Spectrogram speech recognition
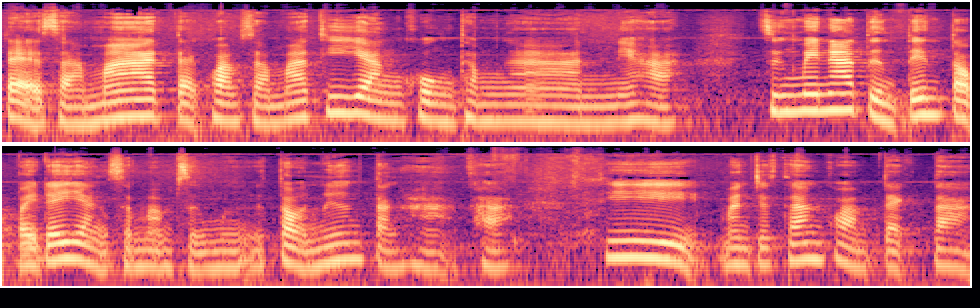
แต่สามารถแต่ความสามารถที่ยังคงทำงานเนี่ยค่ะซึ่งไม่น่าตื่นเต้นต่อไปได้อย่างสม่ำเสมอต่อเนื่องต่างหากค่ะ ที่มันจะสร้างความแตกต่าง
